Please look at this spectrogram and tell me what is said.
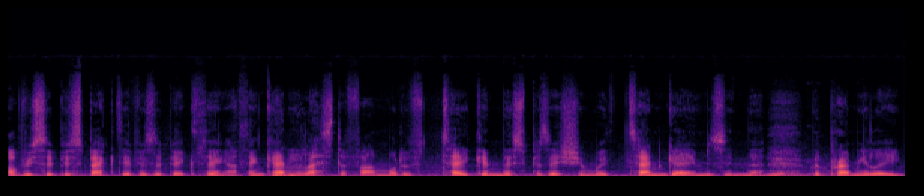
Obviously, perspective is a big thing. I think any Mm. Leicester fan would have taken this position with 10 games in the, Yeah. the Premier League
